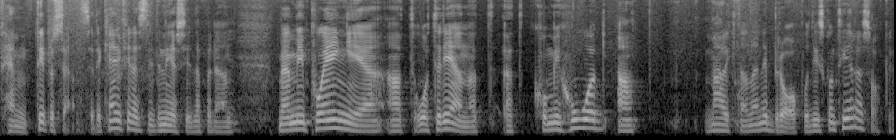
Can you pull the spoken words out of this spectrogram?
50% Så det kan ju finnas lite nedsida på den. Men min poäng är att, återigen, att, att kom ihåg att marknaden är bra på att diskontera saker.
